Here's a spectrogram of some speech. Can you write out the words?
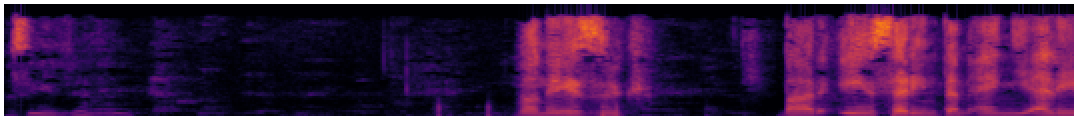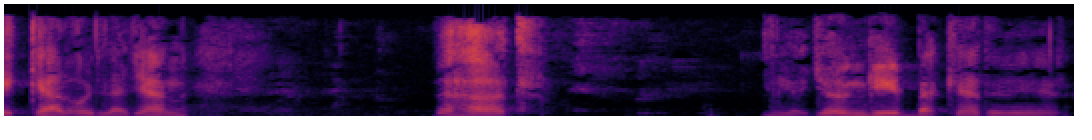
Az így. Na nézzük. Bár én szerintem ennyi elég kell, hogy legyen. De hát, mi a gyöngébbe kedvér.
